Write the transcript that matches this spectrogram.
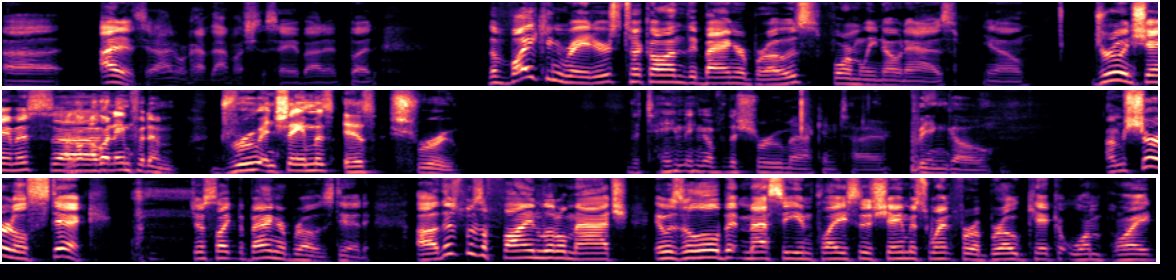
Uh, I, just, I don't have that much to say about it. But the Viking Raiders took on the Banger Bros, formerly known as, you know, Drew and Sheamus. Uh, I, got, I got a name for them. Drew and Sheamus is Shrew. the Taming of the Shrew McIntyre. Bingo. I'm sure it'll stick, just like the Banger Bros did. Uh, this was a fine little match. It was a little bit messy in places. Sheamus went for a brogue kick at one point.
